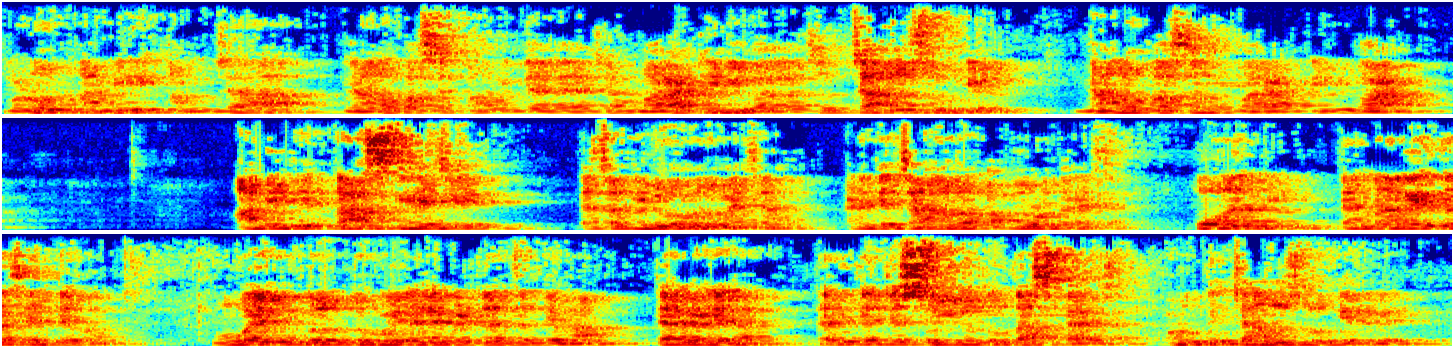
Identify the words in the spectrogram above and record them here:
म्हणून आम्ही आमच्या ज्ञानोपासक महाविद्यालयाच्या मराठी विभागाचं चॅनल सुरू केलं. ज्ञानोपासक मराठी विभाग. आम्ही ते तास घ्यायचे. त्याचा व्हिडिओ बनवायचा आणि ते चॅनलवर अपलोड करायचा. पोरांनी त्यांना रेंज असेल तेव्हा. मोबाईल उपलब्ध होईल अॅलेमेंटलाचं तेव्हा. त्यावेळेला त्यांनी त्यांच्या सोयीनं तो तास करायचा. म्हणून ते चॅनल सुरू केलेले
